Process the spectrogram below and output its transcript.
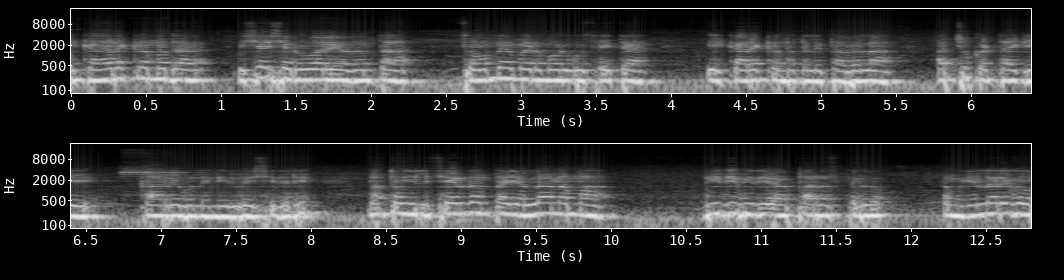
ಈ ಕಾರ್ಯಕ್ರಮದ ವಿಶೇಷ ರೂವಾರಿಯಾದಂಥ ಸೌಮ್ಯ ಮೇಡಮ್ ಅವರಿಗೂ ಸಹಿತ ಈ ಕಾರ್ಯಕ್ರಮದಲ್ಲಿ ತಾವೆಲ್ಲ ಅಚ್ಚುಕಟ್ಟಾಗಿ ಕಾರ್ಯವನ್ನು ನಿರ್ವಹಿಸಿದಿರಿ ಮತ್ತು ಇಲ್ಲಿ ಸೇರಿದಂಥ ಎಲ್ಲ ನಮ್ಮ ಬೀದಿ ಬೀದಿ ವ್ಯಾಪಾರಸ್ಥರು, ನಮಗೆಲ್ಲರಿಗೂ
